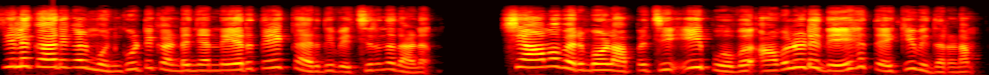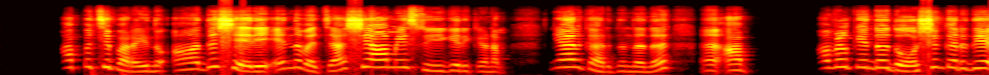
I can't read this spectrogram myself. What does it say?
ചില കാര്യങ്ങൾ മുൻകൂട്ടി കണ്ട് ഞാൻ നേരത്തെ കരുതി വെച്ചിരുന്നതാണ്. ശ്യാമ വരുമ്പോൾ അപ്പച്ചി ഈ പൂവ് അവളുടെ ദേഹത്തേക്ക് വിതരണം അപ്പച്ചി പറയുന്നു അത് ശരി എന്ന് വെച്ചാൽ ശ്യാമയെ സ്വീകരിക്കണം. ഞാൻ കരുതുന്നത് അവൾക്ക് എന്തോ ദോഷം കരുതിയ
